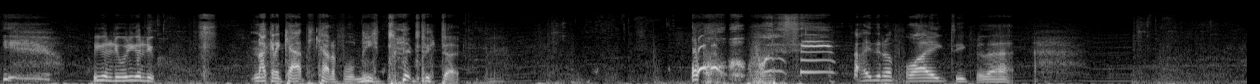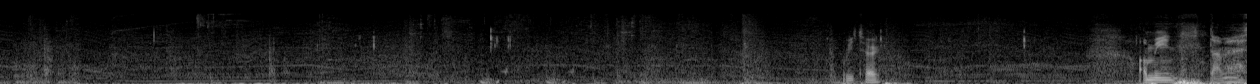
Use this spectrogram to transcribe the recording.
What are you gonna do? What are you gonna do? I'm not gonna cap. He kind of fooled me big time. Oh, what a save! I did a flying tick for that. I mean, damn it.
